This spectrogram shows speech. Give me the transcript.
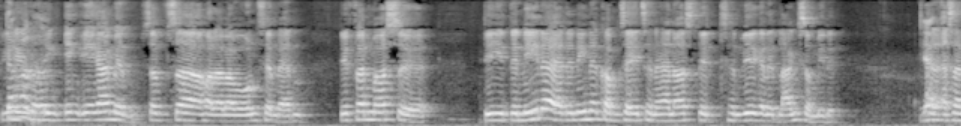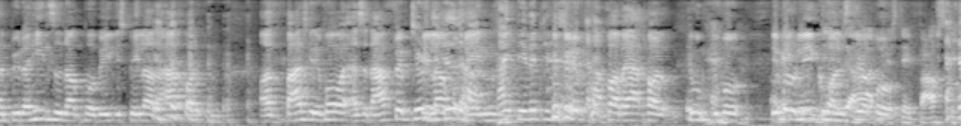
Det Der er var noget. en, en, en, gang imellem, så, så holder jeg mig vågen til om natten. Det er fandme også... Uh, det, den, ene af, den ene af kommentatorerne, han, er også lidt, han virker lidt langsom i det. Ja. Altså han bytter hele tiden om på, hvilke spillere, der har bolden. Og bare skal det få, altså der er fem Du spillere på banen. Nej, det er vent, det er for, hvert hold. Du, du må, det må du lige kunne holde styr på. Hvis det er basket.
